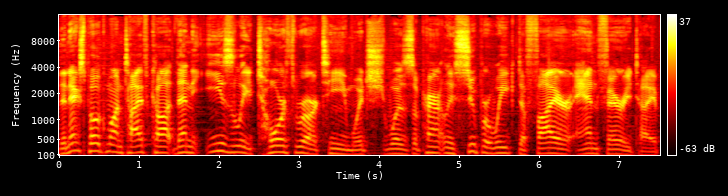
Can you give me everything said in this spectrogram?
The next Pokemon Type caught then easily tore through our team, which was apparently super weak to Fire and Fairy type,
